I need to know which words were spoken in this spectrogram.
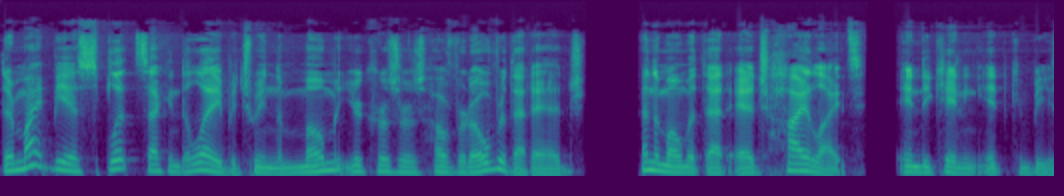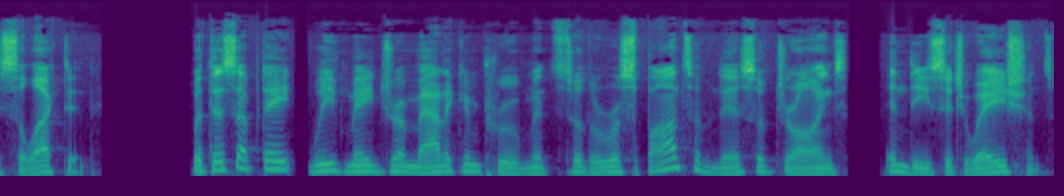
there might be a split second delay between the moment your cursor is hovered over that edge and the moment that edge highlights, indicating it can be selected. With this update, we've made dramatic improvements to the responsiveness of drawings in these situations.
